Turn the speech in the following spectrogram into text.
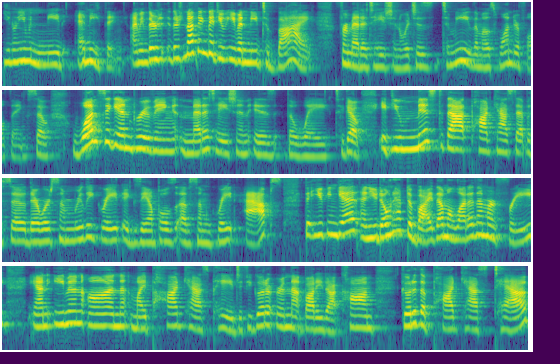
you don't even need anything. I mean, there's there's nothing that you even need to buy for meditation, which is to me the most wonderful thing. So, once again proving meditation is the way to go. If you missed that podcast episode, there were some really great examples of some great apps that you can get and you don't have to buy them. A lot of them are free, and even on my podcast page, if you go to earnthatbody.com, go to the podcast tab,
